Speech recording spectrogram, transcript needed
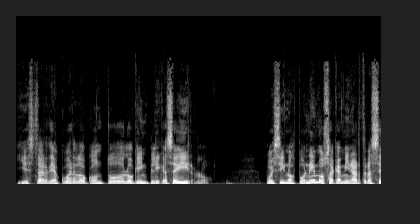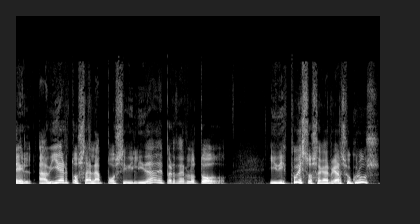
y estar de acuerdo con todo lo que implica seguirlo. Pues si nos ponemos a caminar tras Él, abiertos a la posibilidad de perderlo todo y dispuestos a cargar su cruz,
